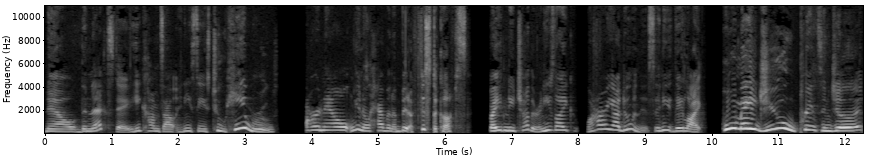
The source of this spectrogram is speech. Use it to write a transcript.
Now, the next day, he comes out and he sees two Hebrews are now, you know, having a bit of fisticuffs fighting each other. And he's like, Why are y'all doing this? And he they like, Who made you, prince and judge?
